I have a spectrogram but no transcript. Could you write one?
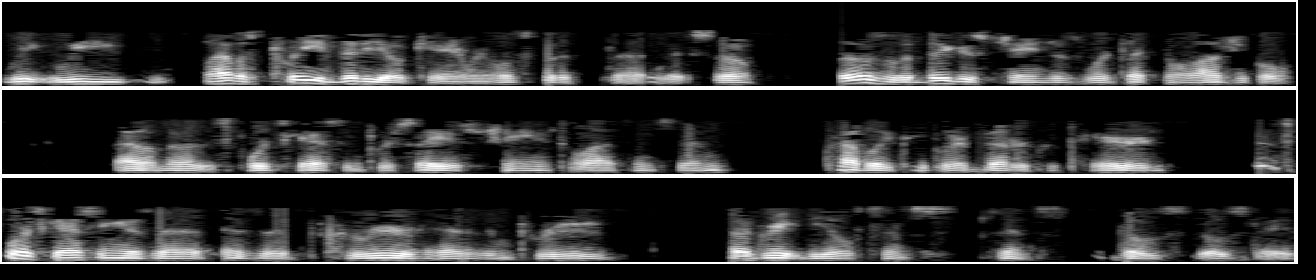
we we I was pre video camera, let's put it that way. So those are the biggest changes were technological. I don't know that sportscasting per se has changed a lot since then. Probably people are better prepared. Sportscasting as a as a career has improved a great deal since since those those days.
